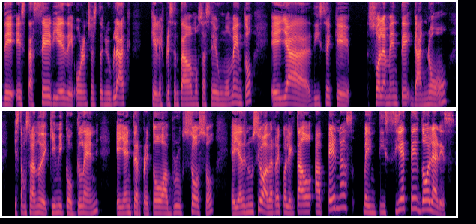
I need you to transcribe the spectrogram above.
de esta serie de Orange is the New Black que les presentábamos hace un momento, ella dice que solamente ganó, estamos hablando de Químico Glenn, ella interpretó a Brooke Soso, ella denunció haber recolectado apenas 27 dólares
